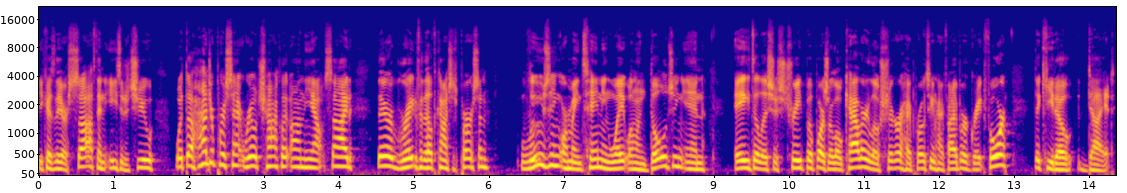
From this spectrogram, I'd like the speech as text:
because they are soft and easy to chew. With 100% real chocolate on the outside, they are great for the health conscious person losing or maintaining weight while indulging in a delicious treat. Built bars are low calorie, low sugar, high protein, high fiber, great for the keto diet.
